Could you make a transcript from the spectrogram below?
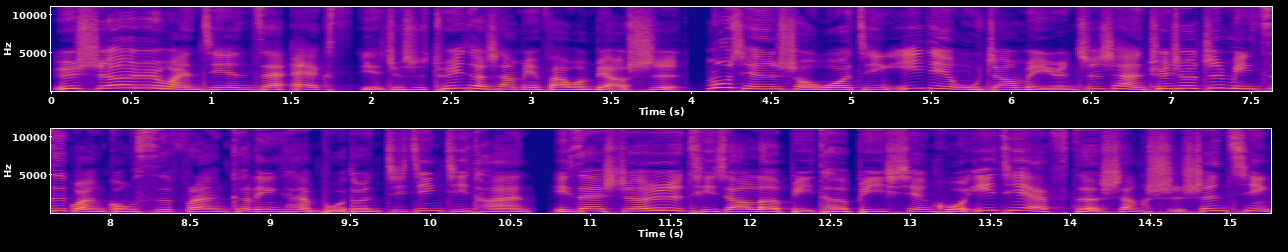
于十二日晚间在 X，也就是 Twitter 上面发文表示，目前手握近一点五兆美元资产，全球知名资管公司富兰克林坎伯顿基金集团已在十二日提交了比特币现货 ETF 的上市申请，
